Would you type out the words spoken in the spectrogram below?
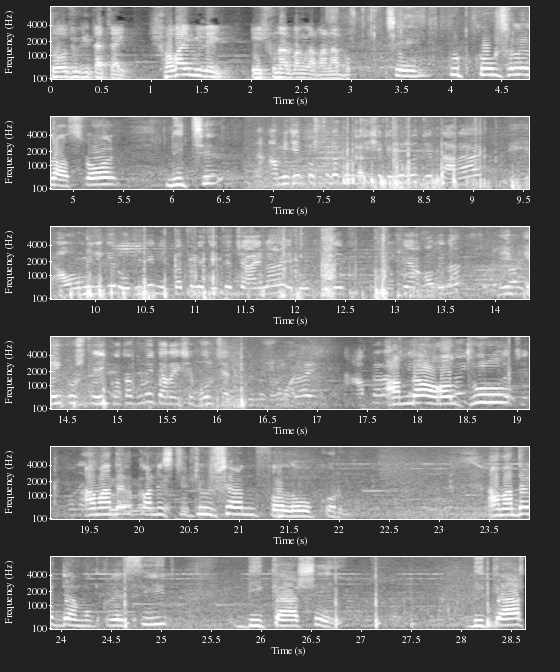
সহযোগিতা চাই। সবাই মিলেই এই সোনার বাংলা বানাবো। সেই কূটকৌশলের আশ্রয় নিচ্ছে। আমি যে প্রশ্নটা করেছি সেটি হলো যে তারা এই আওয়ামী লীগের অধীনে নির্বাচনে যেতে চায় না এবং হবে না। এই এই প্রশ্ন এই কথাগুলোই তারা এসে বলছেন বিভিন্ন সময়। আমরা অল থ্রু? আমাদের কনস্টিটিউশন ফলো করব আমাদের ডেমোক্রেসির বিকাশে বিকাশ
